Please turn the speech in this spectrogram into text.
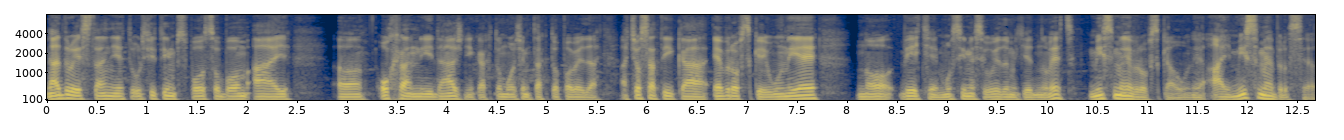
Na druhej strane je to určitým spôsobom aj uh, ochranný dážnik, ak to môžem takto povedať. A čo sa týka Európskej únie, No viete, musíme si uvedomiť jednu vec. My sme Európska únia, aj my sme Brusel.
